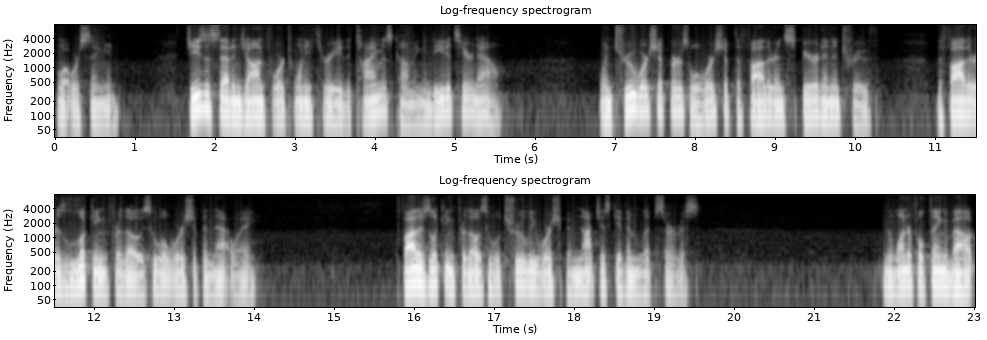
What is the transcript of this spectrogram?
what we're singing. Jesus said in John 4:23, "The time is coming, indeed it's here now, when true worshipers will worship the Father in spirit and in truth. The Father is looking for those who will worship in that way. The Father is looking for those who will truly worship him, not just give him lip service. And the wonderful thing about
